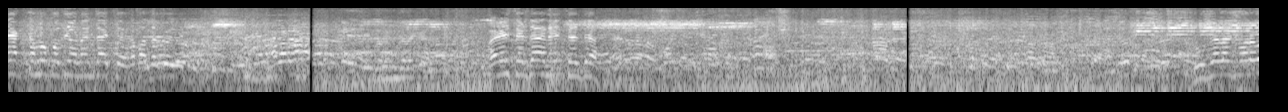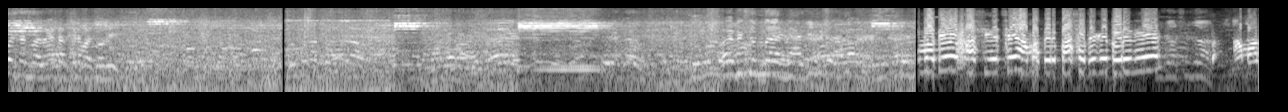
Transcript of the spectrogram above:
একটা লোক দিয়ে অনেক যাইতে হেফাজত হয়ে যাবে ভাই এই সাইড দেন এই সাইড দেন মনে করছেন ভাই এটা সিনেমা সরি ভাই বিষ্ণু দেন আমাদের হাসিয়েছে আমাদের বাসা থেকে ধরে নিয়ে। আমার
